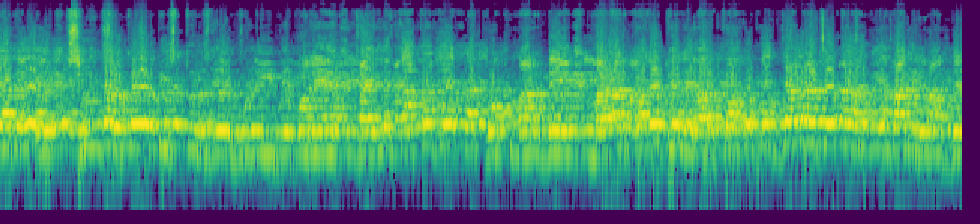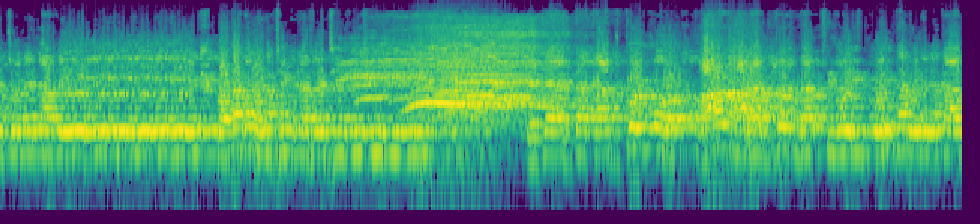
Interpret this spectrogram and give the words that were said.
যাবে। সুন্দর করে পিস্তুল দিয়ে গুলি দিয়ে পরে চাইলে কাতা দিয়ে একটা কোপ মারবে। মারার পরে ফেলে আর পকেটে যা আছে তা নিয়ে বাড়ির মধ্যে চলে যাবে। কথা বলেন ঠিক না ঠিক এটা একটা কাজ করল, আর ব্যক্তি ওই ওই ধরনের কাজ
